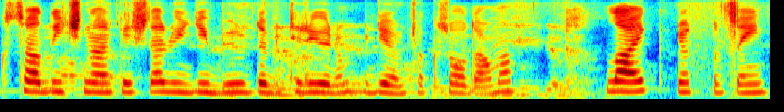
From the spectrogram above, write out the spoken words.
kısaldığı için arkadaşlar videoyu burada bitiriyorum. Biliyorum çok kısa oldu ama like unutmayın.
